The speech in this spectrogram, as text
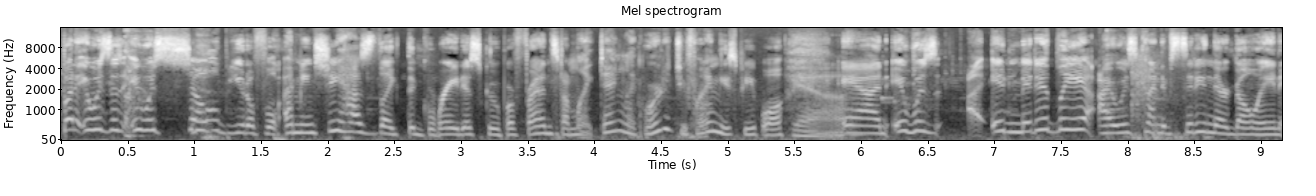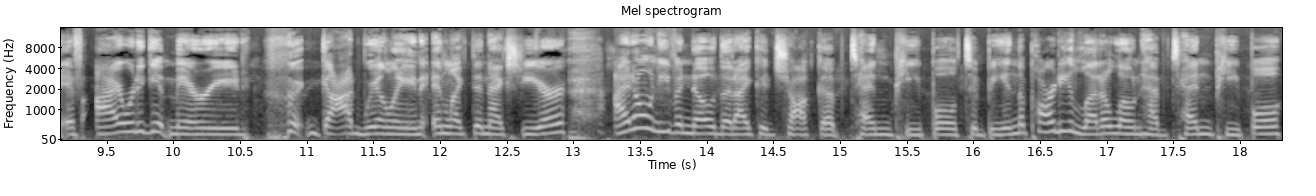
But it was it was so beautiful. I mean, she has like the greatest group of friends, and I'm like, dang, like where did you find these people? Yeah. And it was, admittedly, I was kind of sitting there going, if I were to get married, God willing, in like the next year, I don't even know that I could chalk up ten people to be in the party, let alone have ten people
